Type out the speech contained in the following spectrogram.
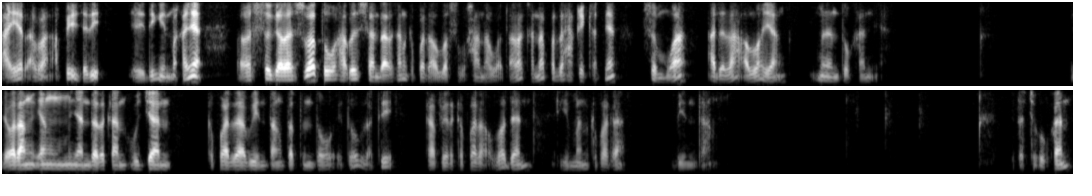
Air apa? Api jadi jadi dingin. Makanya Eh, segala sesuatu harus sandarkan kepada Allah Subhanahu wa taala karena pada hakikatnya semua adalah Allah yang menentukannya. Jadi orang yang menyandarkan hujan kepada bintang tertentu itu berarti kafir kepada Allah dan iman kepada bintang. Kita cukupkan.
